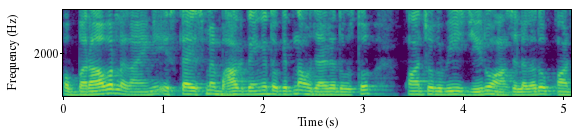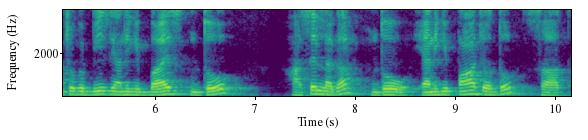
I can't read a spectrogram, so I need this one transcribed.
और बराबर लगाएँगे, इसका इसमें भाग देंगे तो कितना हो जाएगा दोस्तों? पाँचों के बीस ज़ीरो यहाँ से लगा दो, पाँचों के बीस यानी कि बाईस, दो हासिल लगा दो, यानी कि पाँच और दो, सात।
